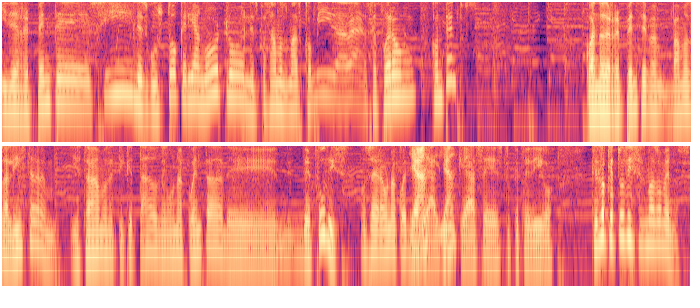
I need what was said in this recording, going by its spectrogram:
y de repente sí, les gustó, querían otro, les pasamos más comida, se fueron contentos. Cuando de repente va- vamos al Instagram y estábamos etiquetados en una cuenta de, de foodies. O sea, era una cuenta Ya, de alguien ya. que hace esto que te digo. Que es lo que tú dices más o menos.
